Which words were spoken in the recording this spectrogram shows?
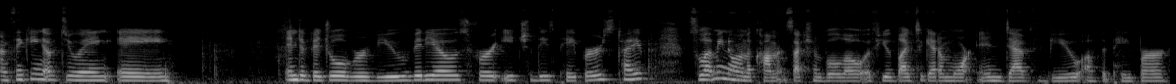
I'm thinking of doing a individual review videos for each of these papers type. So let me know in the comment section below if you'd like to get a more in-depth view of the paper,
